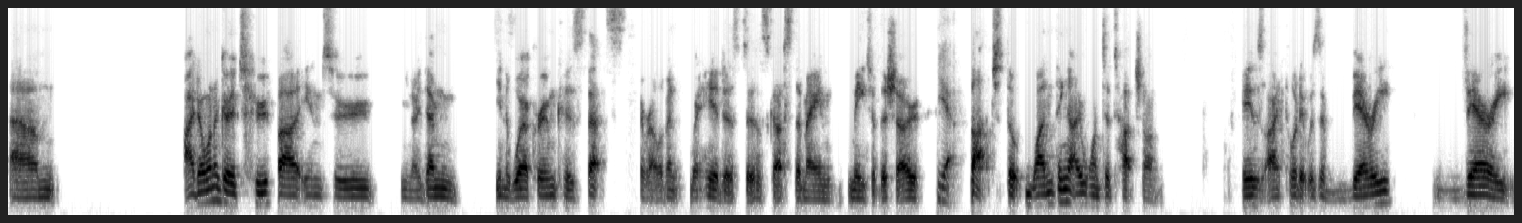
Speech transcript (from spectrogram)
Um, I don't want to go too far into you know them in the workroom because that's irrelevant. We're here just to discuss the main meat of the show. Yeah. But the one thing I want to touch on is I thought it was a very, very,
